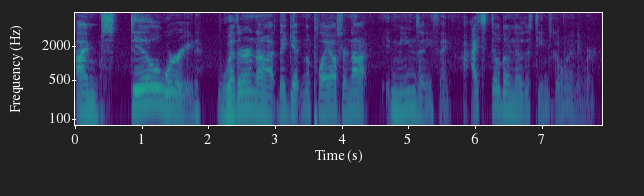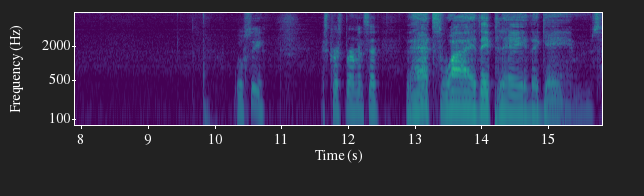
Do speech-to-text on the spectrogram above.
I'm still worried whether or not they get in the playoffs or not. It means anything. I still don't know this team's going anywhere. We'll see. As Chris Berman said, that's why they play the games.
